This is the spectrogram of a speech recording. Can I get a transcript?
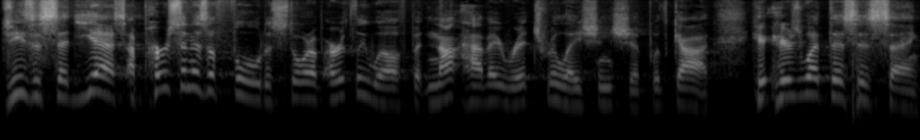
Jesus said, Yes, a person is a fool to store up earthly wealth, but not have a rich relationship with God. Here, here's what this is saying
